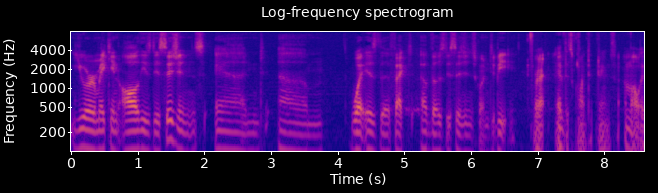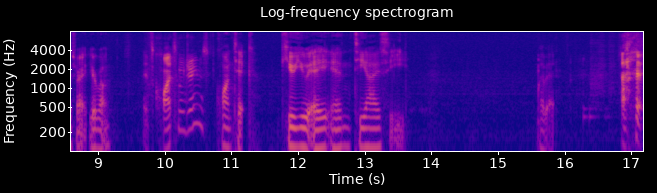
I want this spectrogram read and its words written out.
you are making all these decisions, and um, what is the effect of those decisions going to be? Right. If It is Quantic Dreams. I'm always right. You're wrong. It's quantum dreams. Quantic. Q U A N T I C. My bad.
